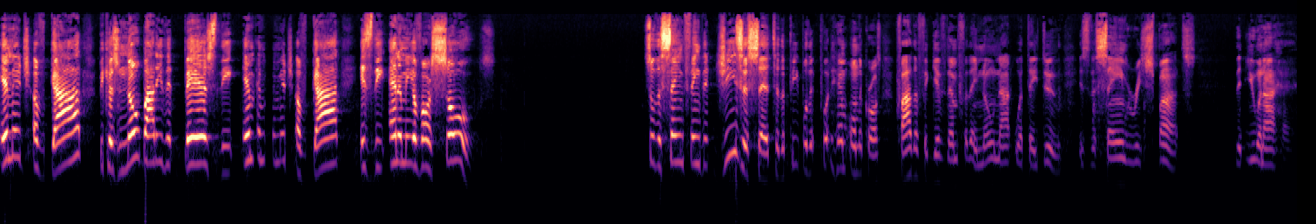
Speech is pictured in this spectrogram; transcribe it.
image of God because nobody that bears the Im- image of God is the enemy of our souls. So, the same thing that Jesus said to the people that put him on the cross, Father, forgive them, for they know not what they do, is the same response that you and I had.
